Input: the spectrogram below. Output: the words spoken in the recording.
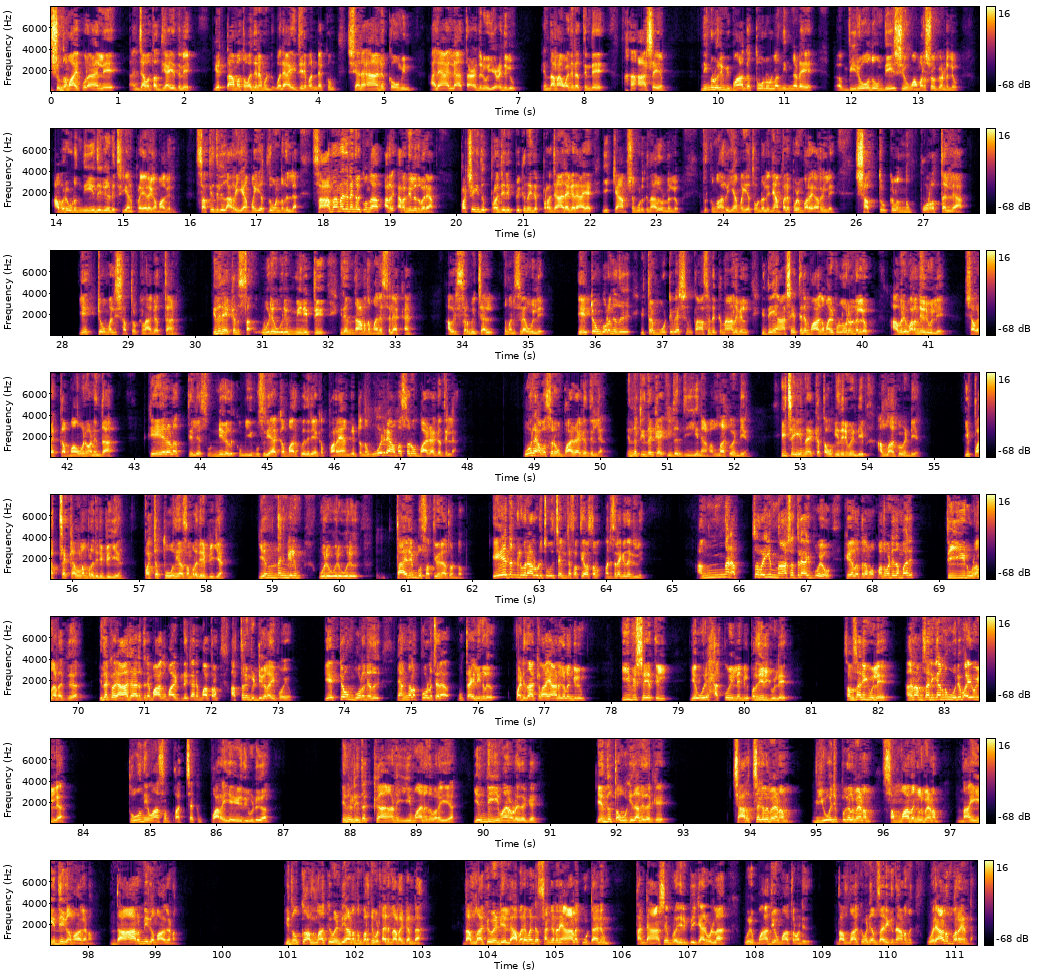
വിശുദ്ധമായ ഖുറാനിലെ അഞ്ചാമത്തെ അധ്യായത്തിലെ എട്ടാമത്തെ വചനമുണ്ട്. വല ഇജിരിമന്നക്കും ഷനാനു കൗമിൻ അല അല്ല തഴുതലു എഴുതലു എന്താണ് ആ വചനത്തിന്റെ ആശയം? നിങ്ങളൊരു വിഭാഗത്തോടുള്ള നിങ്ങളുടെ വിരോധവും ദേഷ്യവും അമർഷവും ഒക്കെ ഉണ്ടല്ലോ. അവരോട് നീതികേട് ചെയ്യാൻ പ്രേരകമാകരുത്. സത്യത്തിൽ ഇത് അറിയാൻ വയ്യാത്തത് കൊണ്ടതില്ല സാധാരണ ജനങ്ങൾക്കൊന്നും അറി- അറിഞ്ഞില്ലെന്ന് വരാം പക്ഷെ ഇത് പ്രചരിപ്പിക്കുന്നതിന്റെ പ്രചാരകരായ ഈ ക്യാപ്ഷൻ കൊടുക്കുന്ന ആളുകളുണ്ടല്ലോ. ഇവർക്കൊന്നും അറിയാൻ വയ്യാത്തതുണ്ടല്ലോ ഞാൻ പലപ്പോഴും പറയാറില്ലേ ശത്രുക്കളൊന്നും പുറത്തല്ല. ഏറ്റവും വലിയ ശത്രുക്കൾ അകത്താണ്. ഇതിനെയൊക്കെ ഒരു ഒരു മിനിറ്റ് ഇതെന്താണെന്ന് മനസ്സിലാക്കാൻ അവർ ശ്രമിച്ചാൽ ഇത് മനസ്സിലാവൂലേ? ഏറ്റവും കുറഞ്ഞത് ഇത്ര മോട്ടിവേഷൻ ക്ലാസ് എടുക്കുന്ന ആളുകൾ ഇതേ ആശയത്തിന്റെ ഭാഗമായിട്ടുള്ളവരുണ്ടല്ലോ. അവർ പറഞ്ഞു തരൂലേ. പക്ഷെ അവരൊക്കെ മൗനമാണ്. എന്താ? കേരളത്തിലെ സുന്നികൾക്കും ഈ മുസ്ലിയാക്കന്മാർക്കും എതിരെയൊക്കെ പറയാൻ കിട്ടുന്ന ഒരവസരവും പാഴാക്കത്തില്ല. ഒരവസരവും പാഴാക്കത്തില്ല. എന്നിട്ട് ഇതൊക്കെ ഇത് ദീനാണ്. അള്ളാഹ്ക്ക് വേണ്ടിയാണ് ഈ ചെയ്യുന്നതൊക്കെ തൗഹീദിന് വേണ്ടിയും അള്ളാഹ്ക്ക് വേണ്ടിയാ. ഈ പച്ച കള്ളം പ്രചരിപ്പിക്കുക പച്ച തോന്നിയാസം പ്രചരിപ്പിക്കുക എന്തെങ്കിലും ഒരു ഒരു ഒരു തരിമ്പ് സത്യവിനകത്തുണ്ടോ ഏതെങ്കിലും ഒരാളോട് ചോദിച്ചാൽ ഇതിന്റെ സത്യാവസ്ഥ മനസ്സിലാക്കി തരില്ലേ? അങ്ങനെ അത്രയും നാശത്തിലായിപ്പോയോ കേരളത്തിലെ മതപണ്ഡിതന്മാർ തീയിലൂടെ നടക്കുക ഇതൊക്കെ ഒരു ആചാരത്തിന്റെ ഭാഗമായിട്ട് എടുക്കാനും മാത്രം അത്രയും വിഡ്ഢികളായി പോയോ? ഏറ്റവും കുറഞ്ഞത് ഞങ്ങളെപ്പോലുള്ള ചില മുത്തായില്യങ്ങൾ പഠിതാക്കളായ ആളുകളെങ്കിലും ഈ വിഷയത്തിൽ ഒരു ഹക്കും ഇല്ലെങ്കിൽ പ്രതികരിക്കൂലേ? സംസാരിക്കൂലേ? അങ്ങനെ സംസാരിക്കാനൊന്നും ഒരു ഭയവും ഇല്ല. തോന്നിവാസം പച്ചക്ക് പറയുക എഴുതി വിടുക. എന്നിട്ട് ഇതൊക്കെയാണ് ഈമാൻ എന്ന് പറയുക. എന്ത് ഈമാനോടെ ഇതൊക്കെ? എന്ത് തൗഹീദാണ് ഇതൊക്കെ? ചർച്ചകൾ വേണം വിയോജിപ്പുകൾ വേണം സംവാദങ്ങൾ വേണം നൈതികമാകണം ധാർമ്മികമാകണം. ഇതൊക്കെ അള്ളാഹ്ക്ക് വേണ്ടിയാണെന്നും പറഞ്ഞ് വിടാരും നടക്കണ്ട. ഇത് അള്ളാഹ്ക്ക് വേണ്ടിയല്ല. അവനവന്റെ സംഘടന ആളെ കൂട്ടാനും തന്റെ ആശയം പ്രചരിപ്പിക്കാനുള്ള ഒരു മാധ്യമം മാത്രമാണിത്. ഇത് അള്ളാഹ്ക്ക് വേണ്ടി സംസാരിക്കുന്നതാണെന്ന് ഒരാളും പറയണ്ട.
